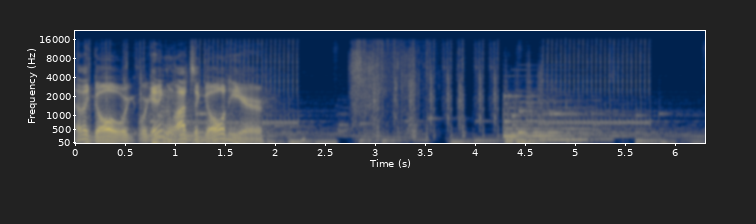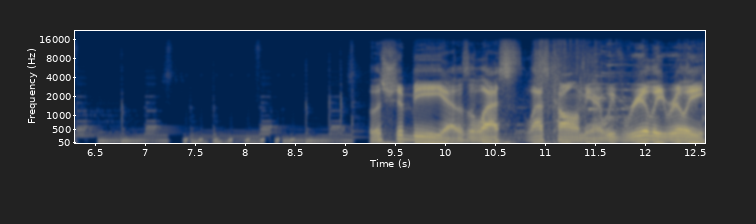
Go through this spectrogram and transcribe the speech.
Another gold. We're, we're getting lots of gold here. So this should be, yeah, this is the last last column here. We've really, really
